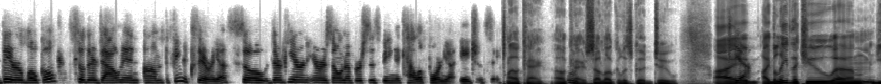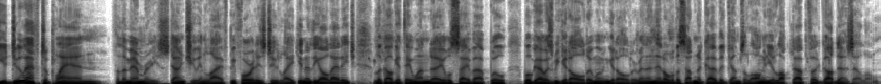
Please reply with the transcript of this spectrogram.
they're local, so they're down in um, the Phoenix area, so they're here in Arizona versus being a California agency. Okay, okay. So local is good too. I Yeah. I believe that you um, you do have to plan for the memories, don't you, in life before it is too late? You know the old adage, look, I'll get there one day, we'll save up, we'll we'll go as we get older when we get older. And then all of a sudden a COVID comes along and you're locked up for God knows how long.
